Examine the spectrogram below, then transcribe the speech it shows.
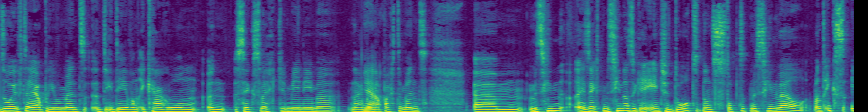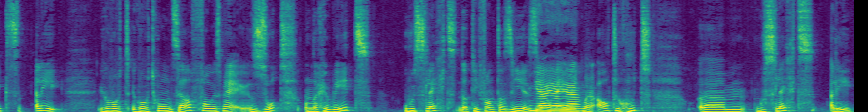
zo heeft hij op een gegeven moment het idee van ik ga gewoon een sekswerker meenemen naar mijn Ja. appartement. Ehm, misschien, hij zegt, misschien als ik er eentje dood, dan stopt het misschien wel. Want ik... ik allee, je, wordt, je wordt gewoon zelf volgens mij zot, omdat je weet hoe slecht dat die fantasie is. Ja, ja, Je ja. weet maar al te goed ehm, hoe slecht... Allee,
